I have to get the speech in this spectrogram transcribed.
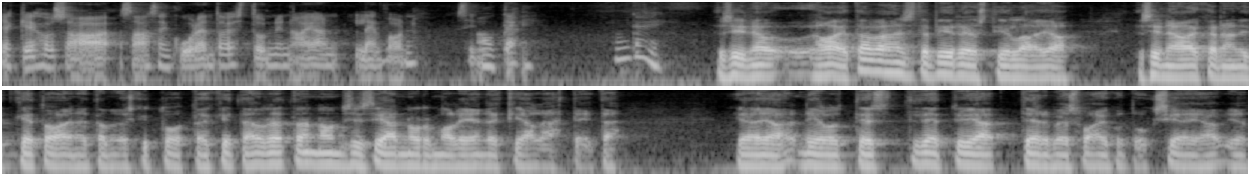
ja keho saa, saa sen 16 tunnin ajan levon sitten. Okay. Okay. Ja siinä haetaan vähän sitä vireystilaa ja ja siinä aikana niitä ketoaineita myöskin tuottaa. Ketoaineet on siis ihan normaalia energialähteitä ja, ja niillä on tietysti tiettyjä terveysvaikutuksia ja, ja,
